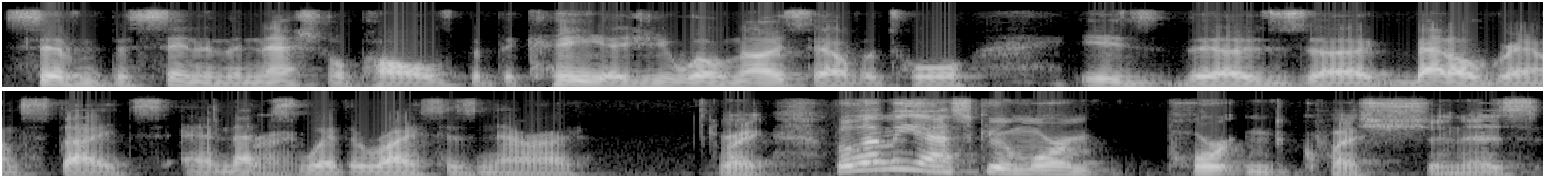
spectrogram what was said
7% in the national polls. But the key, as you well know, Salvatore, is those uh, battleground states, and that's right. where the race has narrowed. Right. But let me ask you a more important question as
